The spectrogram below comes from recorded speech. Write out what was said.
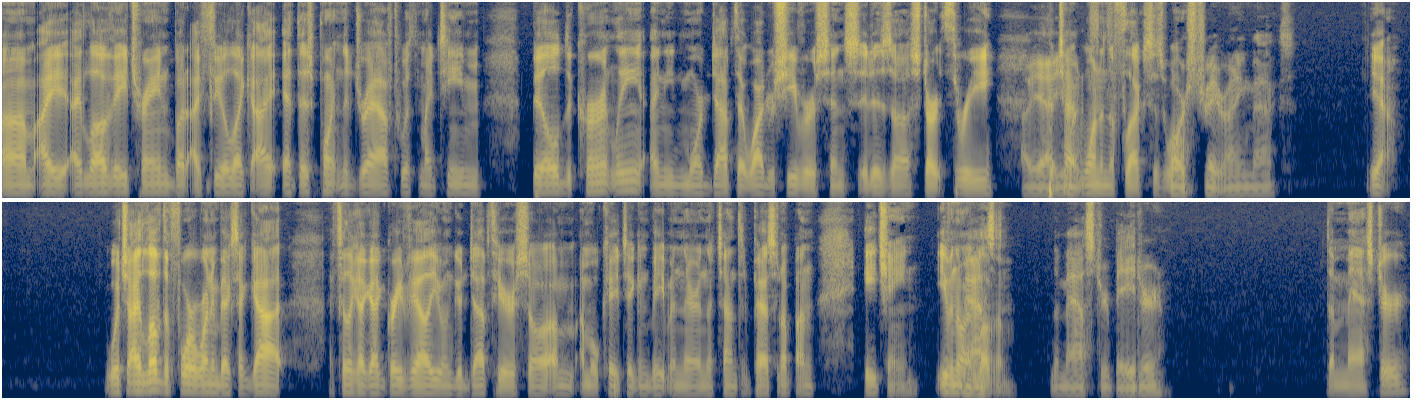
Um, I I love A Train, but I feel like I at this point in the draft with my team build currently, I need more depth at wide receiver since it is a start three, Oh yeah, potent- one in the flex as four well. straight running backs. Yeah. Which I love the four running backs I got. I feel like I got great value and good depth here, so I'm I'm okay taking Bateman there in the tenth and passing up on A Chain, even though I love him. The master baiter. The Master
